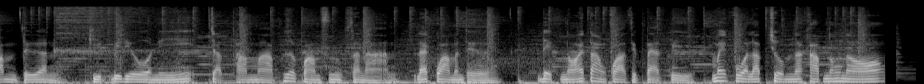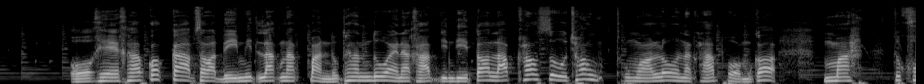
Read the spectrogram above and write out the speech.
คำเตือน คลิปวิดีโอนี้จัดทำมาเพื่อความสนุกสนานและความบันเทิง เด็กน้อยต่ำกว่า 18 ปี ไม่ควรรับชมนะครับน้องๆ โอเคครับก็กราบสวัสดีมิตรรักนักปั่นทุกท่านด้วยนะครับ ยินดีต้อนรับเข้าสู่ช่อง Tomorrow นะครับ ผมก็มา ทุกค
